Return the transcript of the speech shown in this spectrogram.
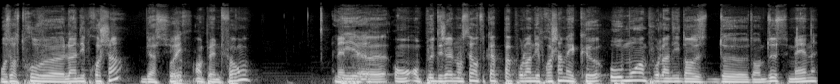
On se retrouve euh, lundi prochain, bien sûr, Oui. en pleine forme. Même et heure. euh, on, on peut déjà annoncer, en tout cas pas pour lundi prochain, mais que au moins pour lundi dans, de- dans deux semaines,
